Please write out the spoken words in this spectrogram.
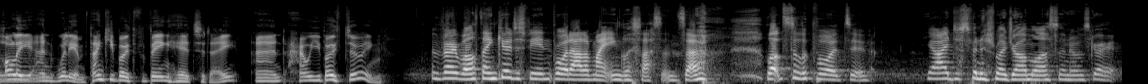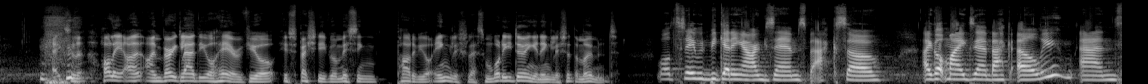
Holly and William, thank you both for being here today. And how are you both doing? Very well, thank you. I've just been brought out of my English lesson, so lots to look forward to. Yeah, I just finished my drama lesson. It was great. Excellent, Holly. I, am very glad that you're here. If you're, especially if you're missing part of your English lesson, what are you doing in English at the moment? Well, today we'd be getting our exams back, so I got my exam back early, and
